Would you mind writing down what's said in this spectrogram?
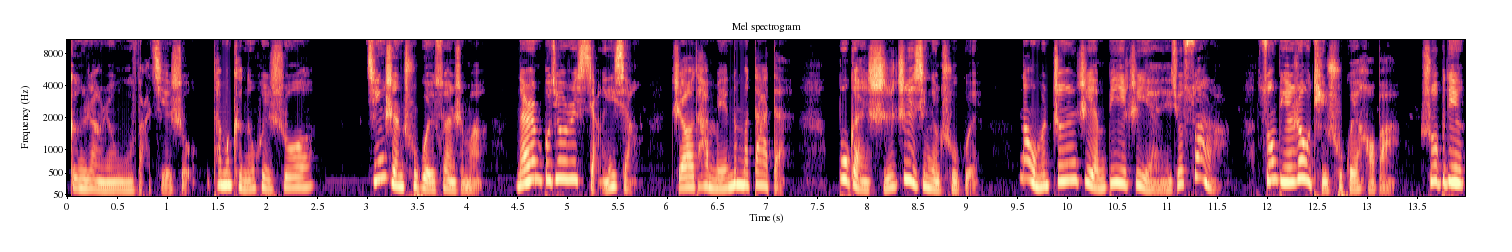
更让人无法接受，她们可能会说，精神出轨算什么？男人不就是想一想，只要他没那么大胆，不敢实质性的出轨，那我们睁一只眼闭一只眼也就算了，总比肉体出轨好吧？说不定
